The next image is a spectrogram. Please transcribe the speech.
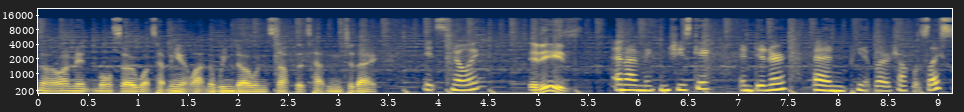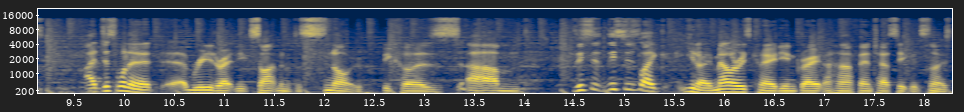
No, I meant more so what's happening out like the window and stuff that's happening today. It's snowing, It is. and I'm making cheesecake and dinner and peanut butter chocolate slice. I just want to uh, reiterate the excitement of the snow because um, this is this is like you know Mallory's Canadian, great, aha, fantastic, it snows,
